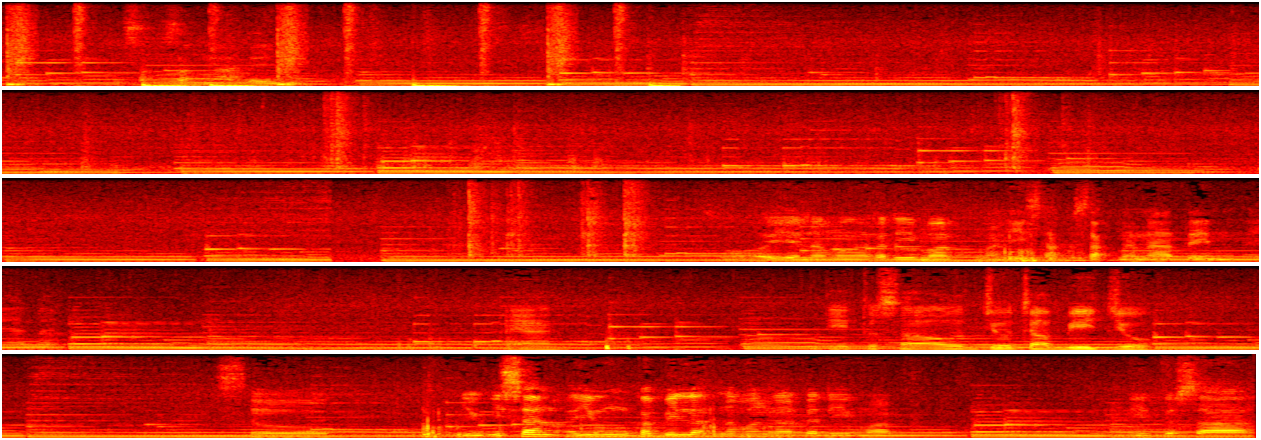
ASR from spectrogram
Ayan na mga kadimak, naisaksak na natin. Ayan na. Ayan. Dito sa audio sa video. So, yung isa, yung kabila na mga kadimak, dito sa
